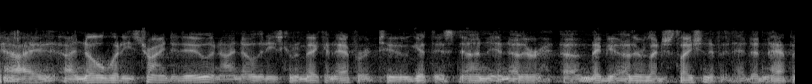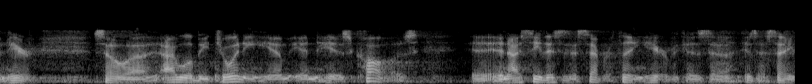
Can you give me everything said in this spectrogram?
And I, I know what he's trying to do, and I know that he's going to make an effort to get this done in other, uh, maybe other legislation if it doesn't happen here. So uh, I will be joining him in his cause. And I see this as a separate thing here because, uh, as I say,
